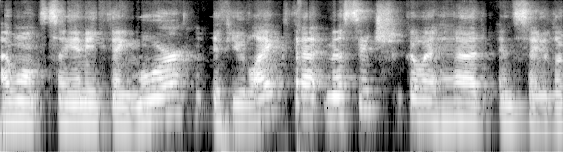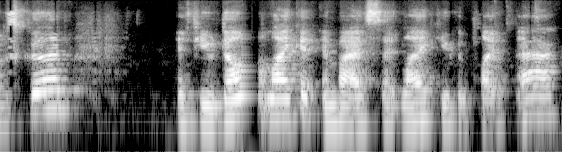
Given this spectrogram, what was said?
I won't say anything more. If you like that message, go ahead and say looks good. If you don't like it, and by I say like, you can play it back.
